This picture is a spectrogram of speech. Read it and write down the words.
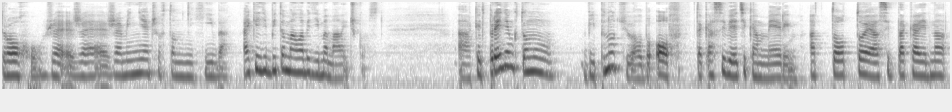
trochu, že, že, že mi niečo v tom dni chýba. Aj keď by to mala byť iba maličkosť. A keď prejdem k tomu vypnutiu alebo off, tak asi viete, kam mierim. A toto je asi taká jedna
